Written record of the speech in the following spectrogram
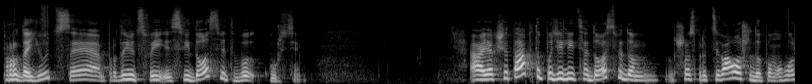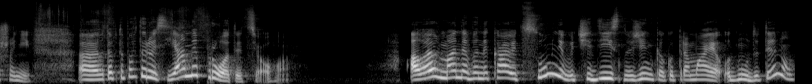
продають це, продають свій, свій досвід в курсі. А якщо так, то поділіться досвідом, що спрацювало, що допомогло, що ні. Е, Тобто, повторюсь, я не проти цього. Але в мене виникають сумніви, чи дійсно жінка, котра має одну дитину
